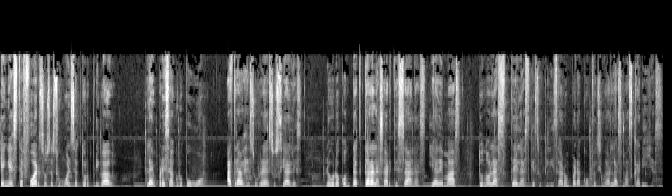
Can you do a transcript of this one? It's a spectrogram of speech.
En este esfuerzo se sumó el sector privado. La empresa Grupo One, a través de sus redes sociales, logró contactar a las artesanas y además donó las telas que se utilizaron para confeccionar las mascarillas.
